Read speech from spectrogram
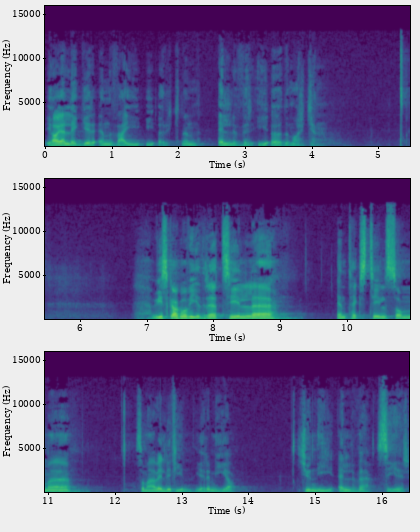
Ja, jeg legger en vei i ørkenen elver i ødemarken. Vi skal gå videre til eh, en tekst til som, eh, som er veldig fin. Jeremia 29, 11 sier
